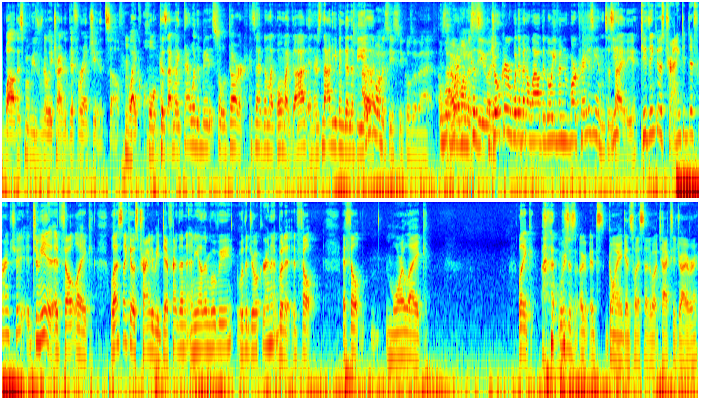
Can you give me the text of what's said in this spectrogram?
Wow, this movie's really trying to differentiate itself. Hmm. Like, whole because I'm like that would have made it so dark. Because I've been like, oh my god, and there's not even gonna be. I a- would want to see sequels of that. 'Cause well, I would right, want to 'cause see like Joker would have been allowed to go even more crazy in Do you- society. Do you, think it was trying to differentiate? To me, it, it felt like less like it was trying to be different than any other movie with a Joker in it, but it, it felt it felt more like like which is uh, it's going against what I said about Taxi Driver.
